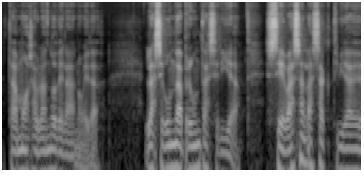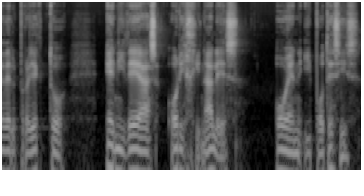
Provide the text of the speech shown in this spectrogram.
Estamos hablando de la novedad. La segunda pregunta sería, ¿se basan las actividades del proyecto en ideas originales o en hipótesis?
